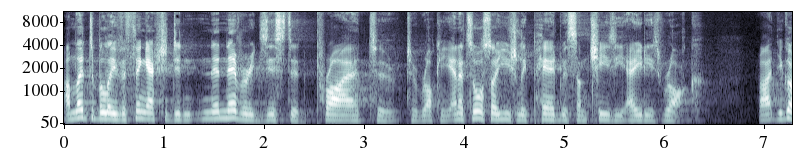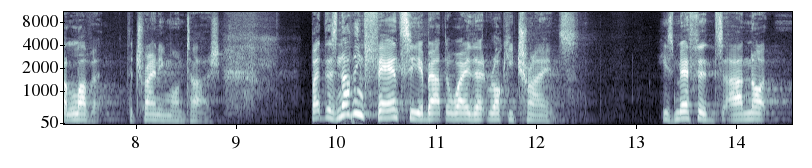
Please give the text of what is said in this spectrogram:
I'm led to believe the thing actually didn't, never existed prior to, to Rocky. And it's also usually paired with some cheesy 80s rock, right? You've got to love it, the training montage. But there's nothing fancy about the way that Rocky trains. His methods are not,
